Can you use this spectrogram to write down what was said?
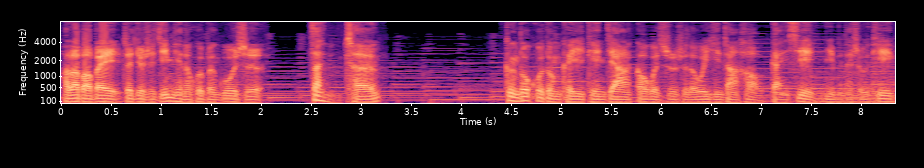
好了，宝贝，这就是今天的绘本故事，赞成。更多互动可以添加高贵叔叔的微信账号。感谢你们的收听。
